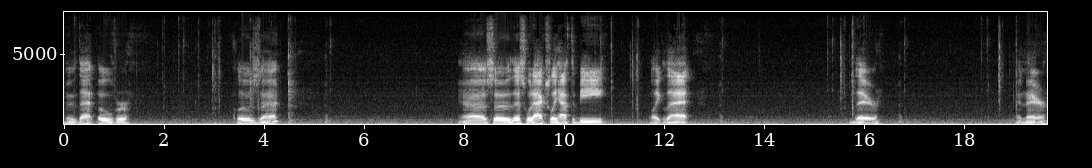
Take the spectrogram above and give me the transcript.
Move that over. Close that. Uh, so this would actually have to be like that. there and there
